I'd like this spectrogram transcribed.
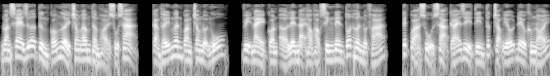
đoàn xe giữa từng có người trong âm thầm hỏi sủ xạ cảm thấy ngân quang trong đội ngũ vị này còn ở lên đại học học sinh nên tốt hơn đột phá kết quả sủ xạ cái gì tin tức trọng yếu đều không nói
